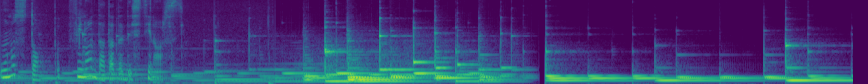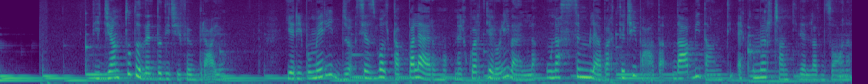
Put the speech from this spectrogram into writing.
uno stop fino a data da destinarsi. TG Antuto del 12 febbraio. Ieri pomeriggio si è svolta a Palermo, nel quartiere Olivella, un'assemblea partecipata da abitanti e commercianti della zona.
